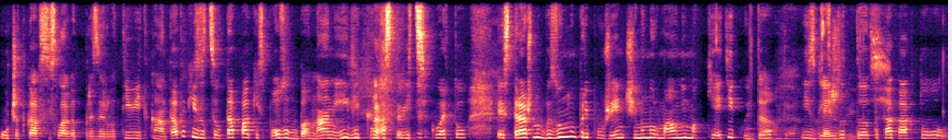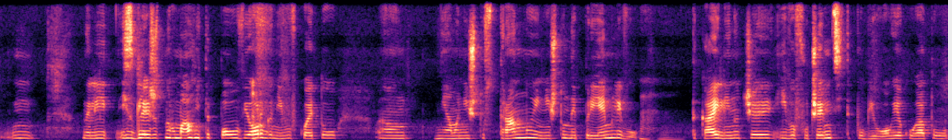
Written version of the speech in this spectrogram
учат как се слагат презервативи и така нататък. И за целта пак използват банани или краставици, което е страшно безумно при положение, че има нормални макети, които да, да, изглеждат да така както нали, изглеждат нормалните полови органи, в което а, няма нищо странно и нищо неприемливо. Mm-hmm. Така или иначе и в учебниците по биология, когато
